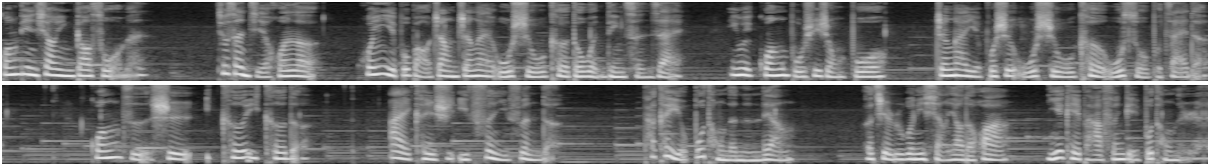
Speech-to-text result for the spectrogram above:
光电效应告诉我们，就算结婚了，婚姻也不保障真爱无时无刻都稳定存在，因为光不是一种波，真爱也不是无时无刻无所不在的。光子是一颗一颗的。爱可以是一份一份的，它可以有不同的能量，而且如果你想要的话，你也可以把它分给不同的人。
